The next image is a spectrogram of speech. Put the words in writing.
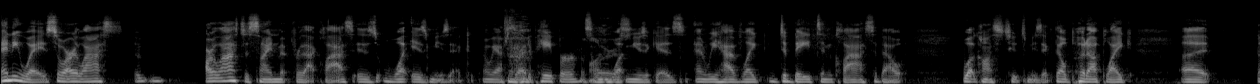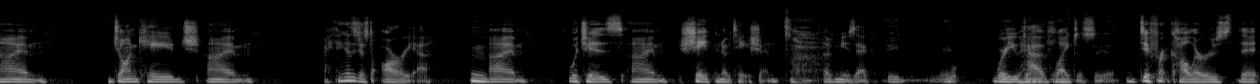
anyway so our last our last assignment for that class is what is music, and we have to write a paper on hilarious. what music is, and we have like debates in class about what constitutes music. They'll put up like, uh, um, John Cage, um, I think it's just aria, Hmm. um, which is um shape notation of music, We, we where you have like to see it. different colors that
